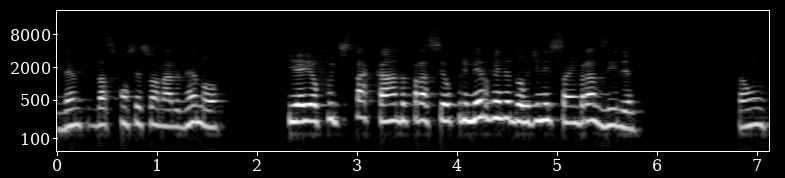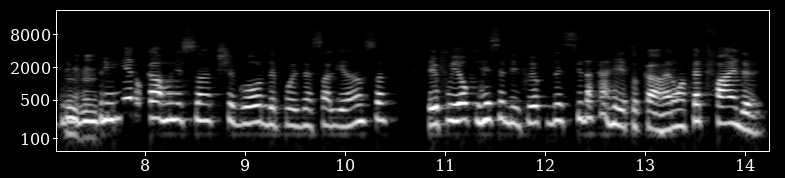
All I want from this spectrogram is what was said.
dentro das concessionárias Renault. E aí eu fui destacado para ser o primeiro vendedor de Nissan em Brasília. Então, o prim- Uhum. primeiro carro Nissan que chegou depois dessa aliança, eu fui eu que recebi, fui eu que desci da carreta o carro. Era uma Pathfinder,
